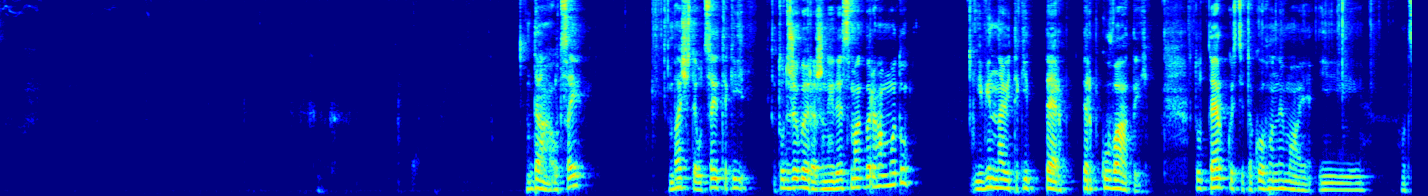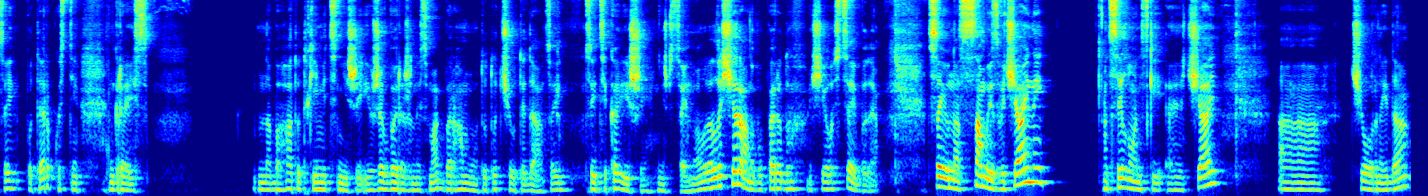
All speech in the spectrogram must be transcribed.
Да, оцей. Бачите, оцей такий. Тут же виражений йде смак бергамоту. І він навіть такий терп, терпкуватий. Тут терпкості такого немає. І оцей по терпкості Грейс набагато такий міцніший. І вже виражений смак бергамоту. Тут чути, да, цей, цей цікавіший, ніж цей. Ну, але ще рано попереду ще ось цей буде. Цей у нас самий звичайний цейлонський е, чай. А, чорний, да?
